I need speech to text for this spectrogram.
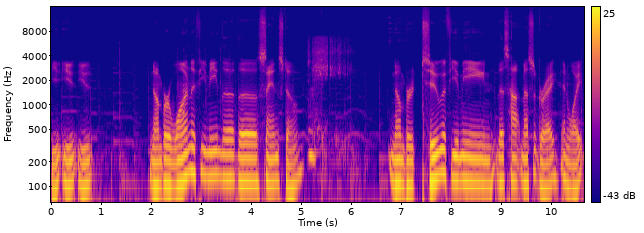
You you you number one if you mean the the sandstone. Number two if you mean this hot mess of gray and white.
